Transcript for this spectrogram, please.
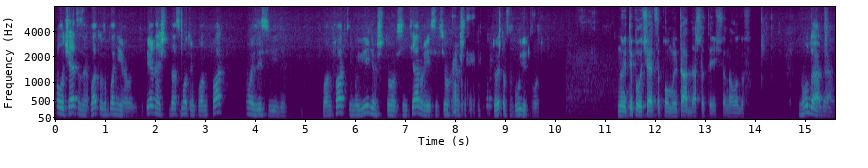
получается, зарплату запланировали. Теперь, значит, туда смотрим план факт. Вот здесь видим. В план факте мы видим, что в сентябре, если все хорошо пойдет, то это будет вот. Ну и ты, получается, полмульта отдашь это еще налогов. Ну да, да,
